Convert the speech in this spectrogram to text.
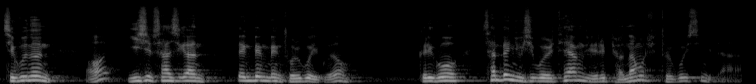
지구는 어? 24시간 뺑뺑뺑 돌고 있고요. 그리고 365일 태양 주위를 변함없이 돌고 있습니다.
